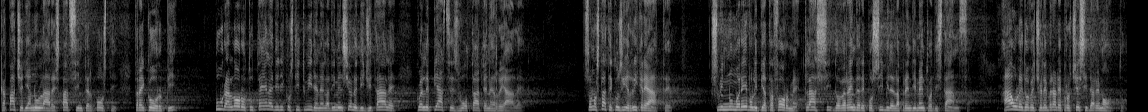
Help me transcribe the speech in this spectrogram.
capace di annullare spazi interposti tra i corpi pur a loro tutela e di ricostituire nella dimensione digitale quelle piazze svuotate nel reale. Sono state così ricreate su innumerevoli piattaforme, classi dove rendere possibile l'apprendimento a distanza, aule dove celebrare processi da remoto,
